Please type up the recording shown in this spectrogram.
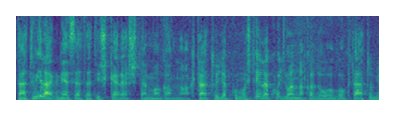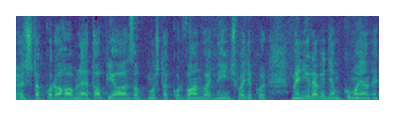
Tehát világnézetet is kerestem magamnak. Tehát, hogy akkor most tényleg hogy vannak a dolgok? Tehát, hogy most akkor a Hamlet apja, azok most akkor van, vagy nincs, vagy akkor mennyire vegyem komolyan?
